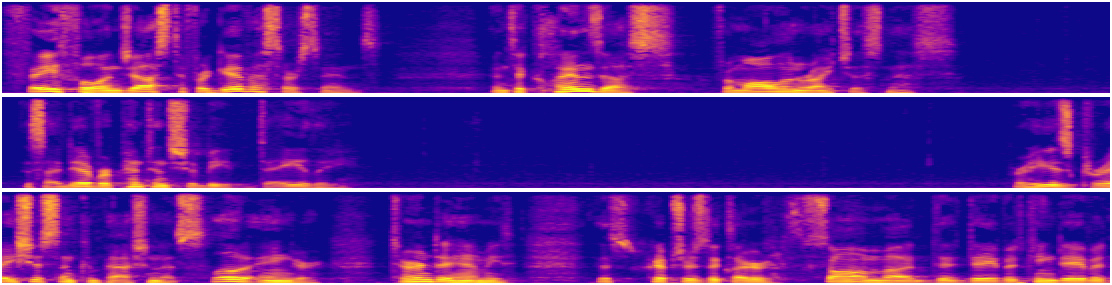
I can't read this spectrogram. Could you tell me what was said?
faithful and just to forgive us our sins and to cleanse us from all unrighteousness. This idea of repentance should be daily. For he is gracious and compassionate, slow to anger. Turn to him. He, the scriptures declare Psalm uh, David, King David,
